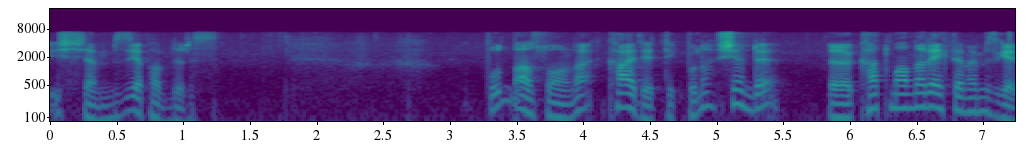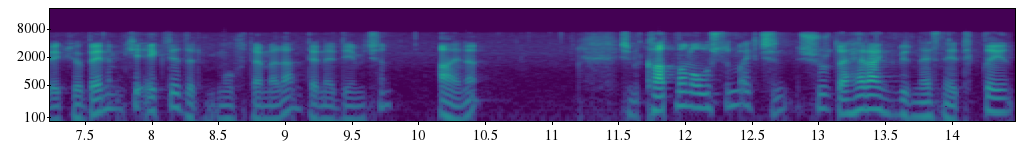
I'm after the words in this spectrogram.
işlemimizi yapabiliriz. Bundan sonra kaydettik bunu. Şimdi e, katmanları eklememiz gerekiyor. Benimki eklidir muhtemelen denediğim için. Aynen. Şimdi katman oluşturmak için şurada herhangi bir nesneye tıklayın.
